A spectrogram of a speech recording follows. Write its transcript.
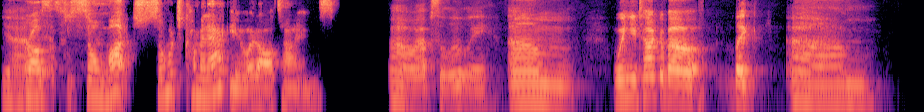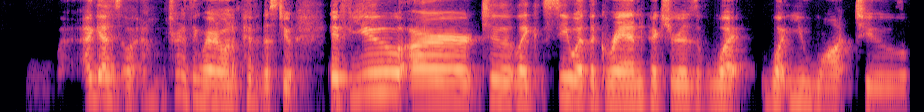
yeah or else it's just so much so much coming at you at all times Oh, absolutely. Um, when you talk about like, um, I guess uh, I'm trying to think where I want to pivot this to. If you are to like see what the grand picture is of what what you want to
